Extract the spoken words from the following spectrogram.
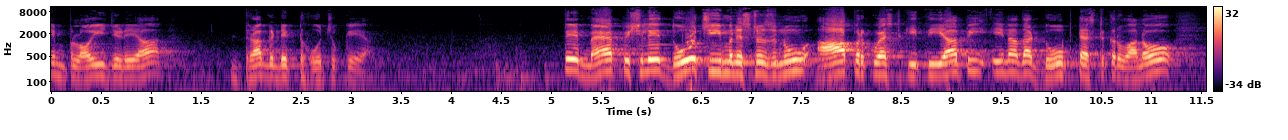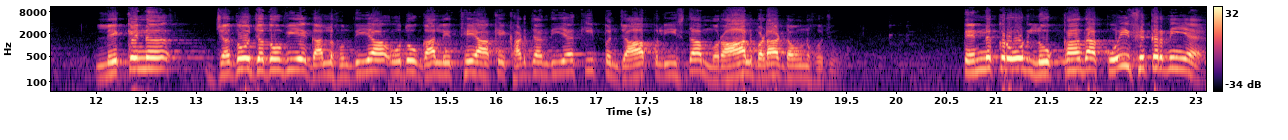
EMPLOYE ਜਿਹੜੇ ਆ ਡਰੱਗ ਐਡਿਕਟ ਹੋ ਚੁੱਕੇ ਆ। ਤੇ ਮੈਂ ਪਿਛਲੇ ਦੋ ਚੀਫ ਮਿਨਿਸਟਰਸ ਨੂੰ ਆਪ ਰਿਕੁਐਸਟ ਕੀਤੀ ਆ ਵੀ ਇਹਨਾਂ ਦਾ ਡੋਪ ਟੈਸਟ ਕਰਵਾ ਲਓ। ਲੇਕਿਨ ਜਦੋਂ ਜਦੋਂ ਵੀ ਇਹ ਗੱਲ ਹੁੰਦੀ ਆ, ਉਦੋਂ ਗੱਲ ਇੱਥੇ ਆ ਕੇ ਖੜ ਜਾਂਦੀ ਆ ਕਿ ਪੰਜਾਬ ਪੁਲਿਸ ਦਾ ਮੋਰਾਲ ਬੜਾ ਡਾਊਨ ਹੋ ਜੂ 3 ਕਰੋੜ ਲੋਕਾਂ ਦਾ ਕੋਈ ਫਿਕਰ ਨਹੀਂ ਹੈ।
